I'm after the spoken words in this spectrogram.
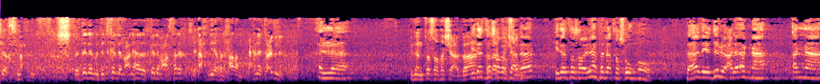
شيخ اسمح لي بدل لما تتكلم عن هذا تتكلم عن سرقة الأحذية في الحرم. إحنا تعبنا. ال... إذا انتصف شعبان إذا انتصف شعبان إذا انتصف شعبان فلا تصوموا. فهذا يدل على أن أن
